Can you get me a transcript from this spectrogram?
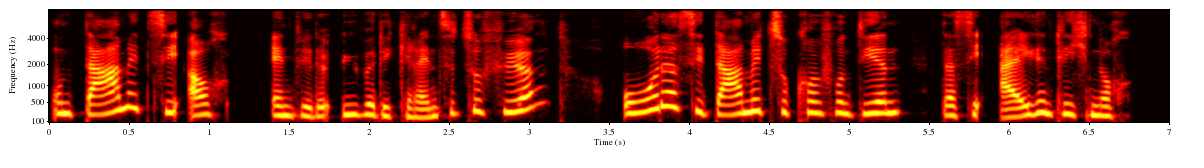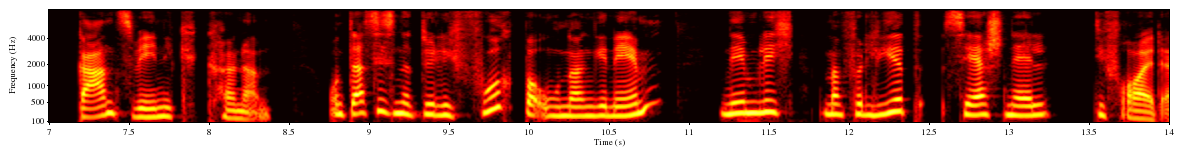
und damit sie auch entweder über die Grenze zu führen oder sie damit zu konfrontieren, dass sie eigentlich noch ganz wenig können. Und das ist natürlich furchtbar unangenehm, nämlich man verliert sehr schnell die Freude.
